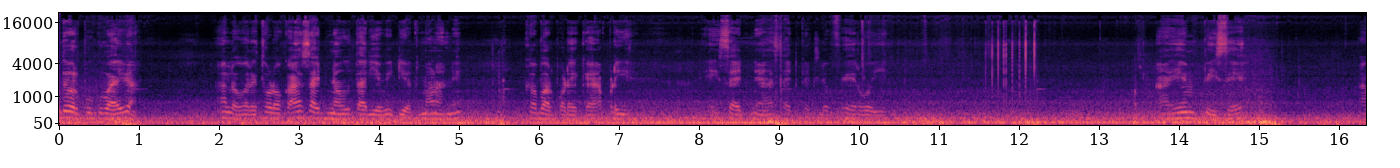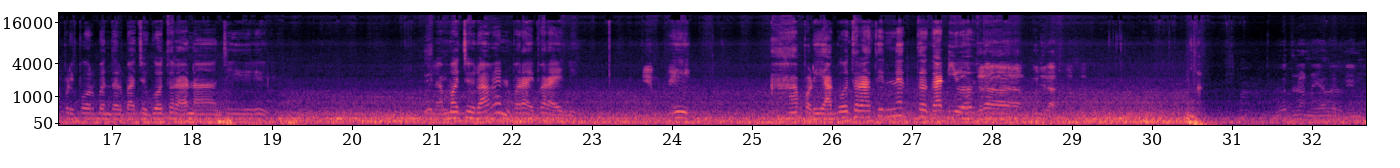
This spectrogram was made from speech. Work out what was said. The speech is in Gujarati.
ઇન્દોર પૂગવા આવ્યા. હાલો વરે થોડોક આ સાઈડનો ઉતારીએ વીડિયો તો માણસને. ખબર પડે કે આપણી એ સાઈડને આ સાઈડ કેટલો ફેર હોય. આ એમપી છે. આપણી પોરબંદર બાજુ ગોધરાના જે પેલા મજૂર આવે ને ભરાય ભરાયની એ હા પડી આ ગોધરાથી ને જ તો ગાડીઓ આવે. ગોધરા ગુજરાતમાં છે ગોધરાને અલગ એમ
